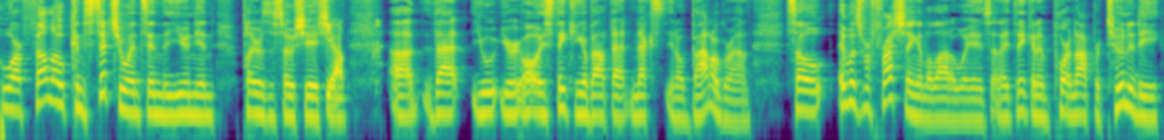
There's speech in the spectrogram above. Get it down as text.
who are fellow constituents in the Union Players Association. Yep. Uh, that you you're always thinking about that next you know battleground. So it was refreshing in a lot of ways, and I think an important opportunity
